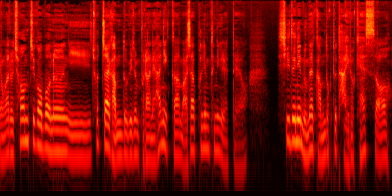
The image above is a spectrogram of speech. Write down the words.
영화를 처음 찍어보는 이 초짜 감독이 좀 불안해하니까 마샤 플림튼이 그랬대요. 시드니 루맥 감독도 다 이렇게 했어.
